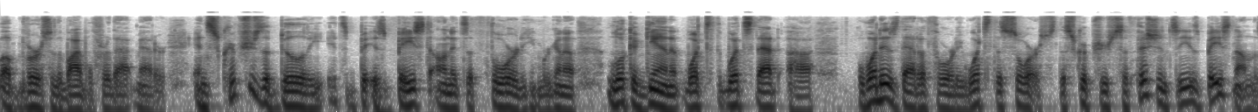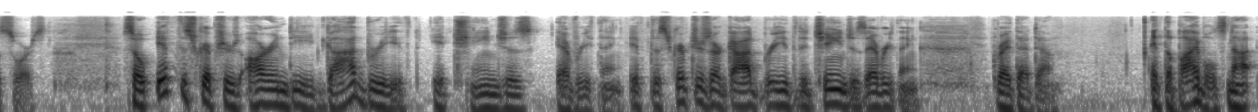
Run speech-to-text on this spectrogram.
uh, verse of the Bible for that matter. And Scripture's ability it's, is based on its authority. And we're going to look again at what's what's that uh, what is that authority? What's the source? The Scripture's sufficiency is based on the source. So if the scriptures are indeed God breathed, it changes everything. If the scriptures are God breathed, it changes everything. Write that down. If the Bible's not,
